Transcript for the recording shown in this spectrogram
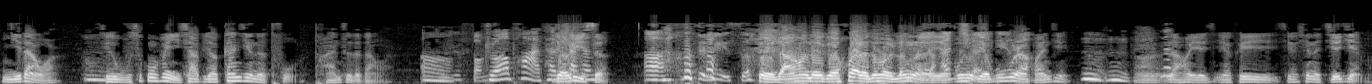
泥弹丸，嗯就是五十公分以下比较干净的土团子的弹丸，嗯，主要怕它比较绿色。啊，对绿色。对，然后那个坏了之后扔了，也不也不污染环境。嗯嗯嗯，然后也也可以就现在节俭嘛。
